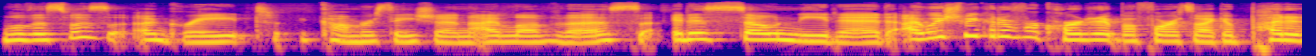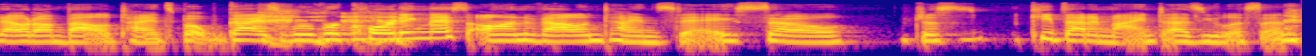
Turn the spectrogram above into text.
Well, this was a great conversation. I love this. It is so needed. I wish we could have recorded it before so I could put it out on Valentine's. But guys, we're recording this on Valentine's Day. So just keep that in mind as you listen.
